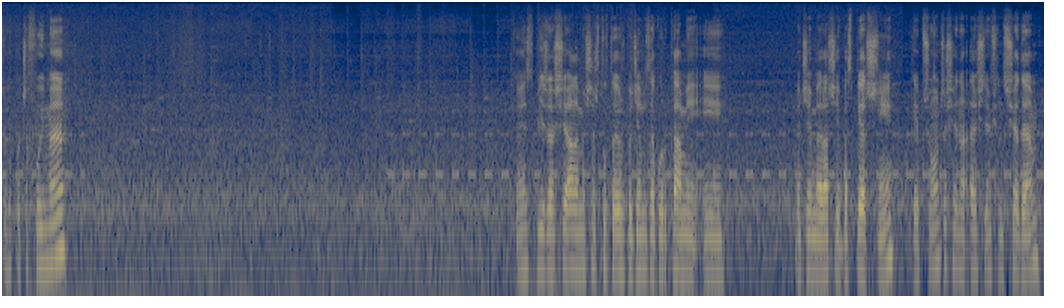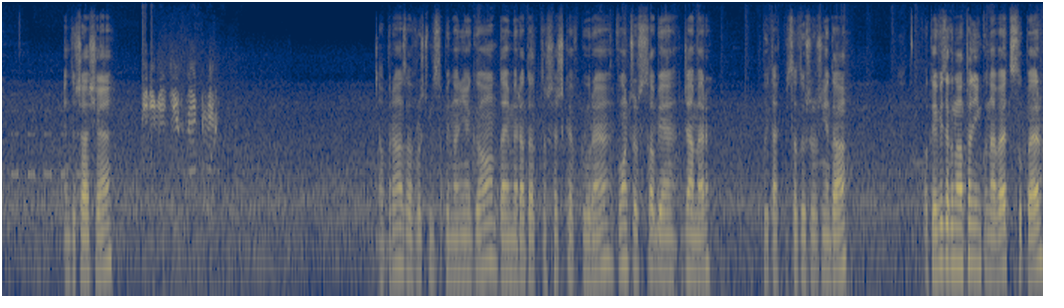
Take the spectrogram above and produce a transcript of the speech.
Trochę poczafujmy. Okay, zbliża się, ale myślę, że tutaj już będziemy za górkami i będziemy raczej bezpieczni. Ok, przyłączę się na R77 w międzyczasie. Dobra, zawróćmy sobie na niego, dajmy radar troszeczkę w górę. Włącz już sobie jammer, bo i tak mi za dużo już nie da. Ok, widzę go na talinku nawet, super.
